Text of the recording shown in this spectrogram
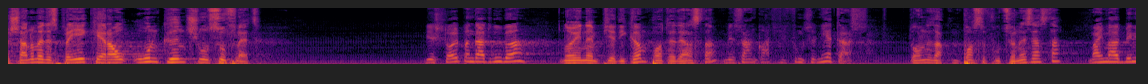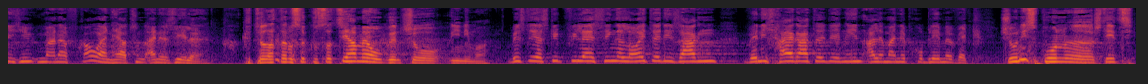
și anume despre ei că erau un gând și un suflet. Wir stolpern darüber, Noi ne împiedicăm, poate de asta. wir sagen, Gott, wie funktioniert das? Doamne, dar cum poate să funcționeze asta? Manchmal bin ich mit meiner Frau ein Herz und eine Seele. Câteodată nu sunt cu soția mea un gând și o inimă. Wisst ihr, es gibt viele Single Leute, die sagen, wenn ich heirate, dann gehen alle meine Probleme weg. Și unii spun, știți,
